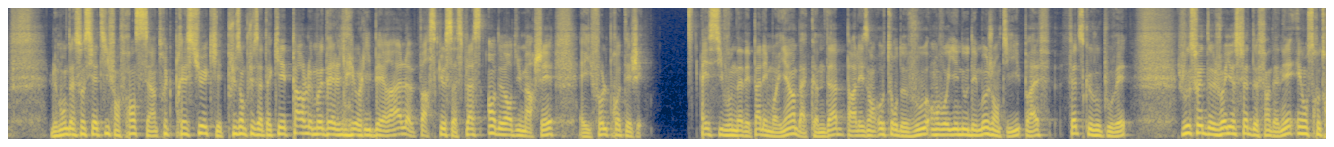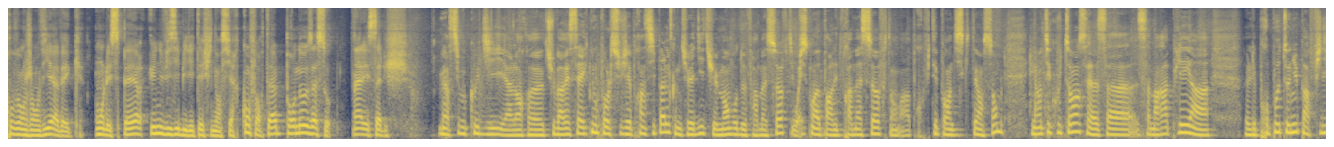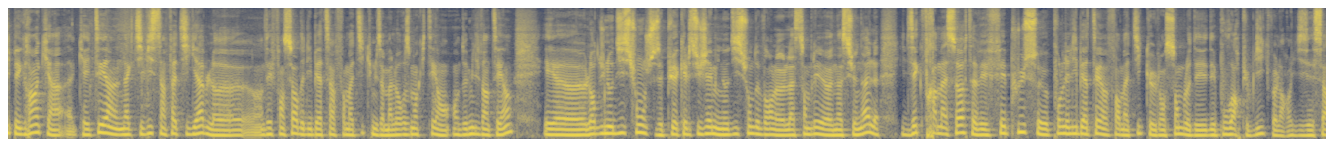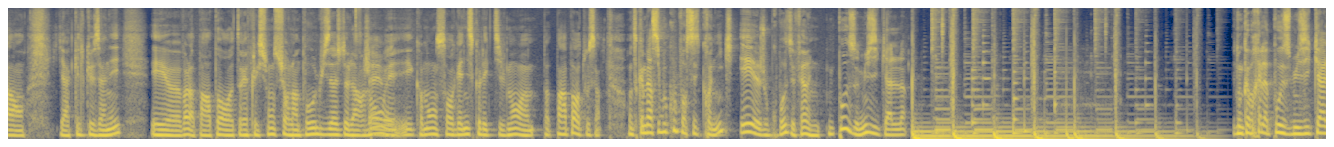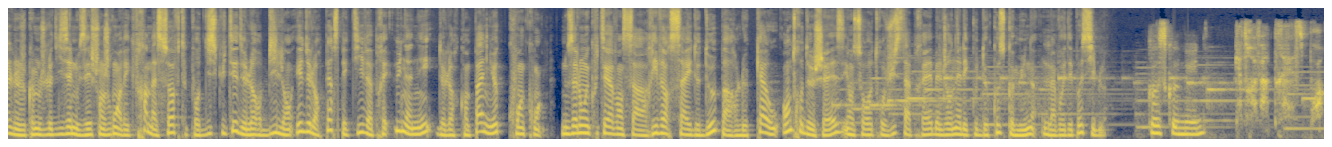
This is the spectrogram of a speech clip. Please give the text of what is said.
Le monde associatif en France, c'est un truc précieux qui est de plus en plus attaqué par le modèle néolibéral parce que ça se place en dehors du marché et il faut le protéger. Et si vous n'avez pas les moyens, bah comme d'hab, parlez-en autour de vous, envoyez-nous des mots gentils, bref, faites ce que vous pouvez. Je vous souhaite de joyeuses fêtes de fin d'année et on se retrouve en janvier avec, on l'espère, une visibilité financière confortable pour nos assos. Allez, salut Merci beaucoup, Guy. Alors, euh, tu vas rester avec nous pour le sujet principal. Comme tu l'as dit, tu es membre de Pharmasoft. Et puisqu'on va parler de Pharmasoft, on va profiter pour en discuter ensemble. Et en t'écoutant, ça, ça, ça m'a rappelé un, les propos tenus par Philippe Aigrin, qui a, qui a été un activiste infatigable, euh, un défenseur des libertés informatiques, qui nous a malheureusement quitté en, en 2021. Et euh, lors d'une audition, je ne sais plus à quel sujet, mais une audition devant l'Assemblée nationale, il disait que Pharmasoft avait fait plus pour les libertés informatiques que l'ensemble des, des, pouvoirs publics. Voilà, il disait ça en, il y a quelques années. Et voilà, par rapport à tes réflexions sur l'impôt, l'usage de l'argent eh et, comment on s'organise collectivement euh, par, rapport à tout ça. En tout cas, merci beaucoup pour cette chronique et euh, je vous propose de faire une pause musicale. Donc après la pause musicale, comme je le disais, nous échangerons avec Framasoft pour discuter de leur bilan et de leur perspective après une année de leur campagne Coin Coin. Nous allons écouter avant ça Riverside 2 par Le chaos entre deux chaises et on se retrouve juste après. Belle journée à l'écoute de Cause Commune, la voix des possibles. Cause Commune 93.1 «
